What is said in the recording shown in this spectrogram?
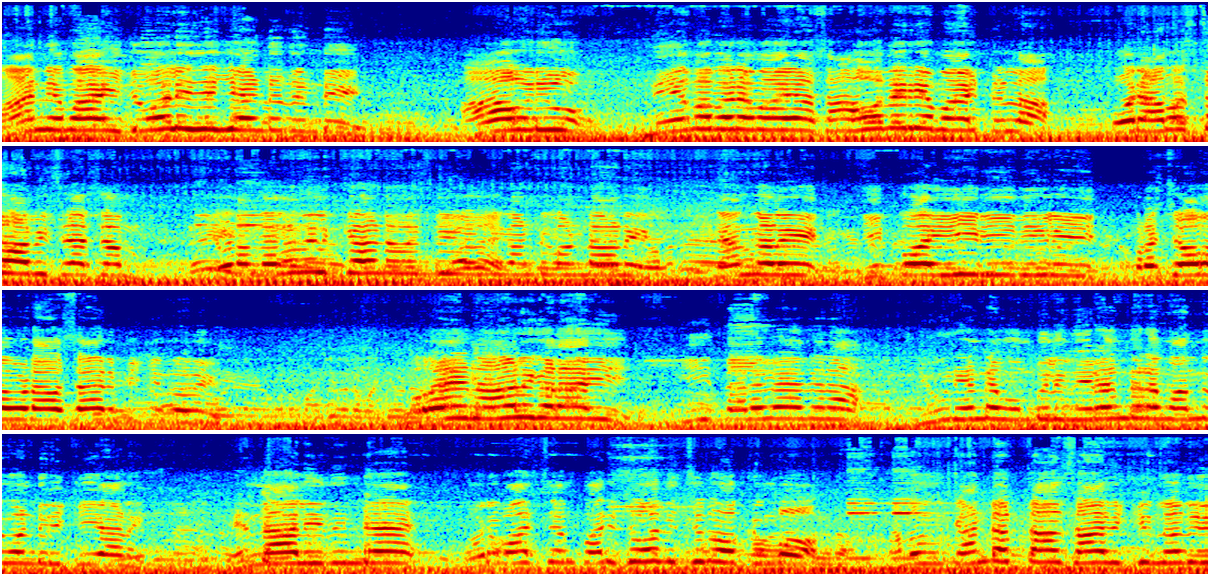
മാന്യമായി ജോലി ചെയ്യേണ്ടതുണ്ട്. ആ ഒരു നിയമപരമായ സാഹോദര്യമായിട്ടുള്ള ഒരു അവസ്ഥാവിശേഷം ഇവിടെ നിലനിൽക്കേണ്ടതുണ്ട് എന്ന് കണ്ടുകൊണ്ടാണ് ഞങ്ങൾ ഇപ്പോ ഈ രീതിയിൽ പ്രക്ഷോഭം ഇവിടെ അവസാനിപ്പിക്കുന്നത്. കുറെ നാളുകളായി ഈ തലവേദന യൂണിയന്റെ മുമ്പിൽ നിരന്തരം വന്നുകൊണ്ടിരിക്കുകയാണ്. എന്നാൽ ഇതിന്റെ ഒരു വശം പരിശോധിച്ചു നോക്കുമ്പോ നമുക്ക് കണ്ടെത്താൻ സാധിക്കുന്നത്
